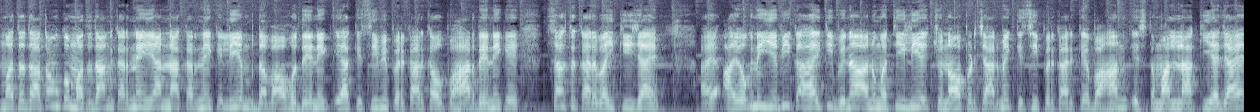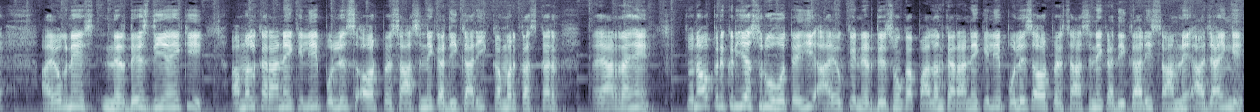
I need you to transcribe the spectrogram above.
मतदाताओं को मतदान करने या न करने के लिए दबाव देने या किसी भी प्रकार का उपहार देने के सख्त कार्रवाई की जाए। आयोग ने यह भी कहा है कि बिना अनुमति लिए चुनाव प्रचार में किसी प्रकार के वाहन इस्तेमाल ना किया जाए। आयोग ने निर्देश दिए हैं कि अमल कराने के लिए पुलिस और प्रशासनिक अधिकारी कमर कसकर तैयार रहें। चुनाव प्रक्रिया शुरू होते ही आयोग के निर्देशों का पालन कराने के लिए पुलिस और प्रशासनिक अधिकारी सामने आ जाएँगे।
